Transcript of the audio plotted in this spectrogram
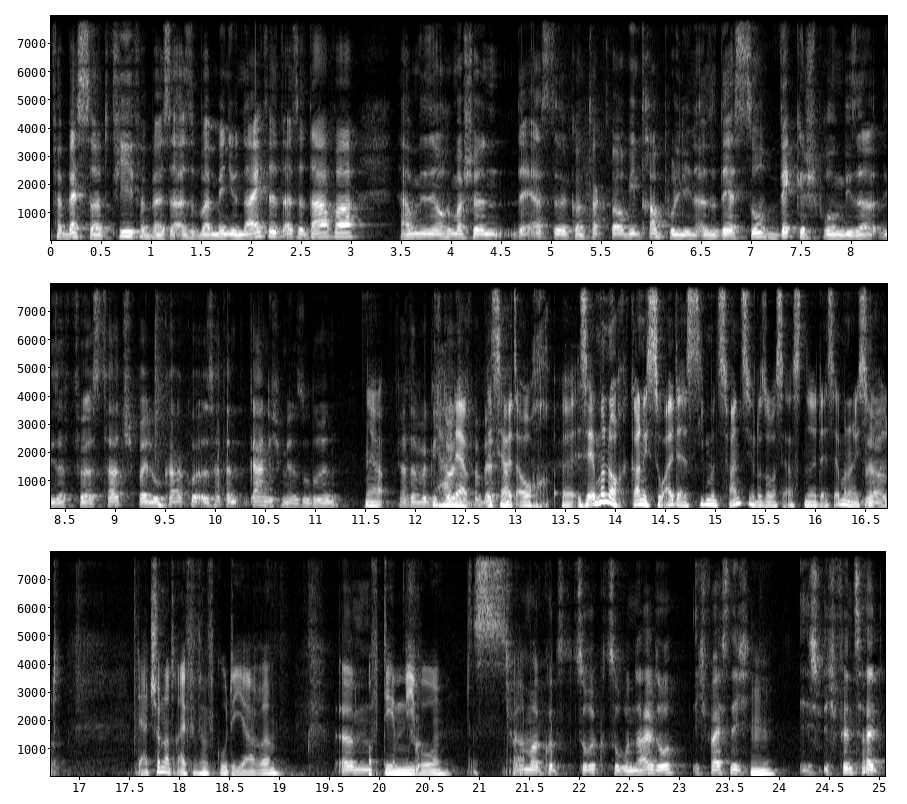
verbessert, viel verbessert. Also bei Man United, als er da war, haben wir auch immer schön, der erste Kontakt war auch wie ein Trampolin. Also der ist so weggesprungen, dieser, dieser First Touch bei Lukaku. Das hat er gar nicht mehr so drin. Ja. Hat er wirklich ja, der verbessert. ist ja halt auch, äh, ist ja immer noch gar nicht so alt, der ist 27 oder sowas erst, ne? Der ist immer noch nicht so ja. alt. Der hat schon noch drei, vier, fünf gute Jahre. Ähm, auf dem Niveau. Das, ich will ja. mal kurz zurück zu Ronaldo. Ich weiß nicht, hm. ich, ich finde es halt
